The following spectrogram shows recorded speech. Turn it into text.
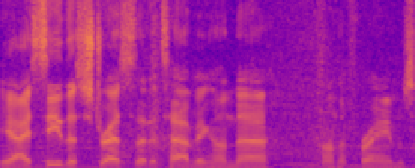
Yeah, I see the stress that it's having on the on the frames.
